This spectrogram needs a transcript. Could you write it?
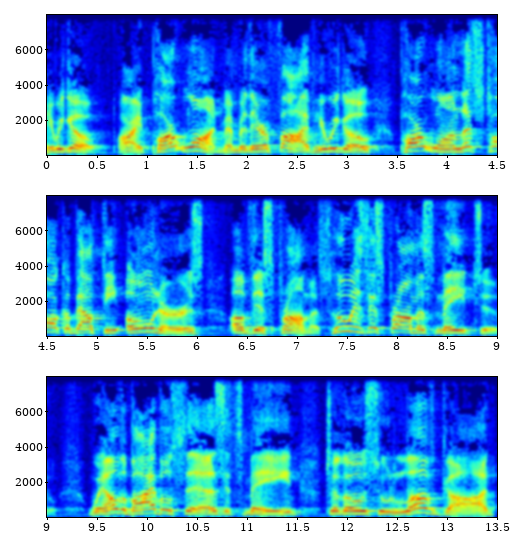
Here we go. All right, part one. Remember, there are five. Here we go. Part one, let's talk about the owners of this promise. Who is this promise made to? Well, the Bible says it's made to those who love God,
